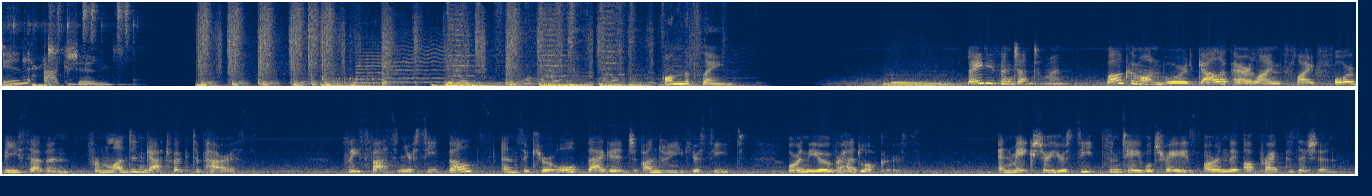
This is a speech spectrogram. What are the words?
in action. On the plane. Ladies and gentlemen, welcome on board Gallop Airlines Flight 4B7 from London Gatwick to Paris. Please fasten your seat belts and secure all baggage underneath your seat or in the overhead lockers. And make sure your seats and table trays are in the upright position.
